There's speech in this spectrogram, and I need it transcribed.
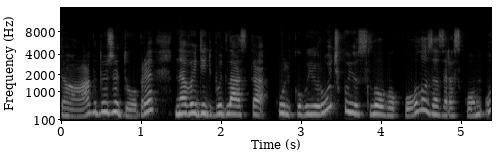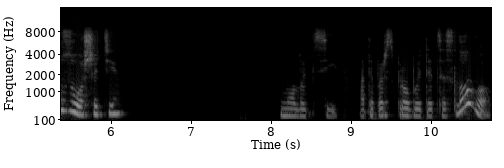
Так, дуже добре. Наведіть, будь ласка, кульковою ручкою слово коло за зразком у зошиті. Молодці. А тепер спробуйте це слово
